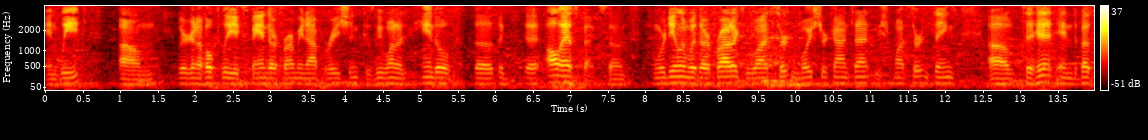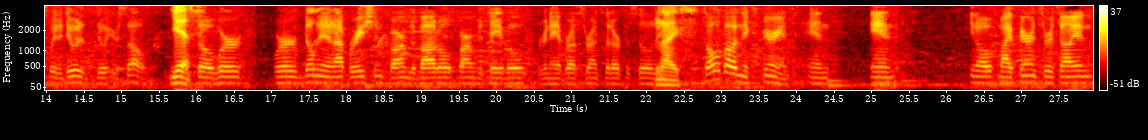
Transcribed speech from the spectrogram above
and wheat. Um, we're going to hopefully expand our farming operation because we want to handle the, the, the all aspects. Um, when we're dealing with our product, we want certain moisture content. We want certain things uh, to hit, and the best way to do it is to do it yourself. Yes. So we're we're building an operation, farm to bottle, farm to table. We're going to have restaurants at our facility. Nice. It's all about an experience, and and you know, my parents are Italian.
